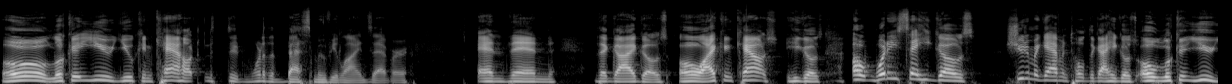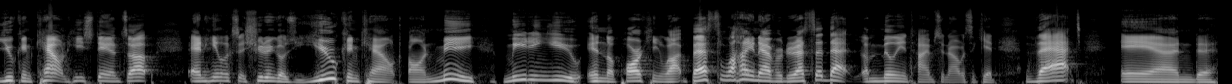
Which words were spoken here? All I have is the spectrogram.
"Oh, look at you, you can count." Dude, one of the best movie lines ever. And then the guy goes, "Oh, I can count." He goes, "Oh, what did he say?" He goes, Shooter McGavin told the guy, he goes, "Oh, look at you, you can count." He stands up and he looks at Shooter and goes, "You can count on me meeting you in the parking lot." Best line ever, dude. I said that a million times when I was a kid. That and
